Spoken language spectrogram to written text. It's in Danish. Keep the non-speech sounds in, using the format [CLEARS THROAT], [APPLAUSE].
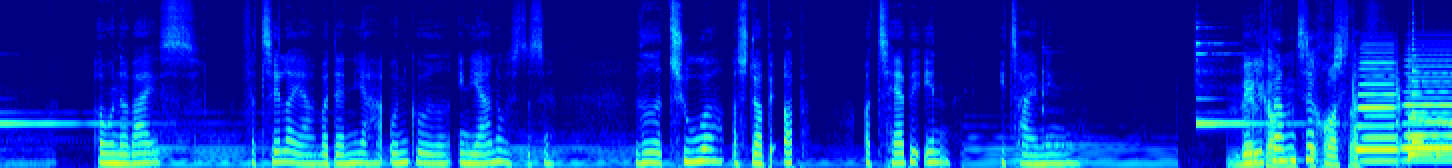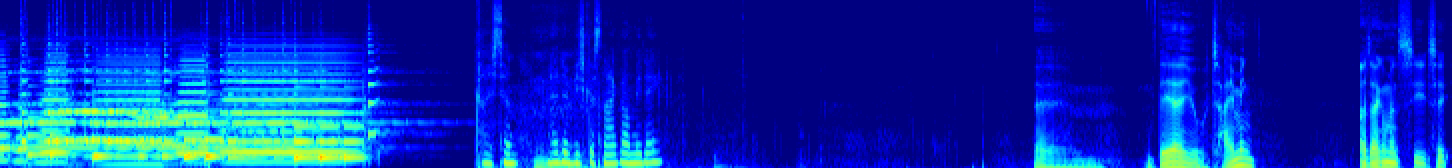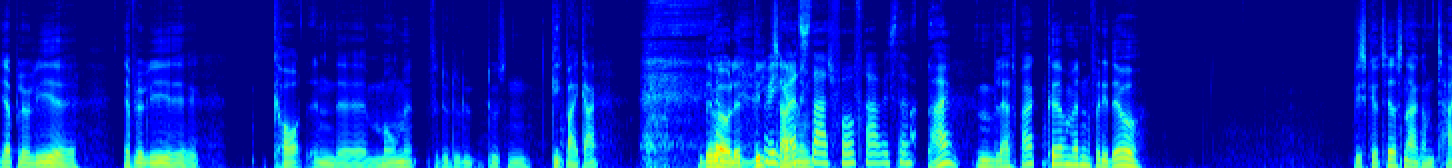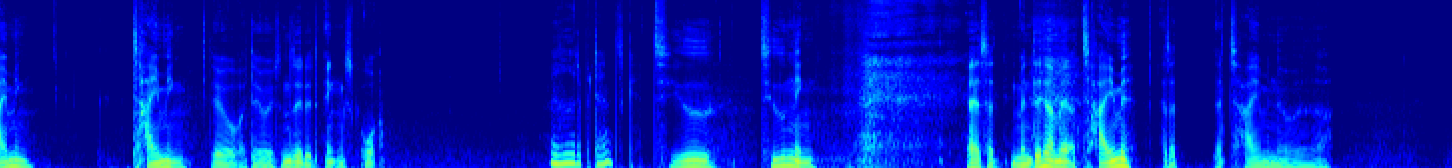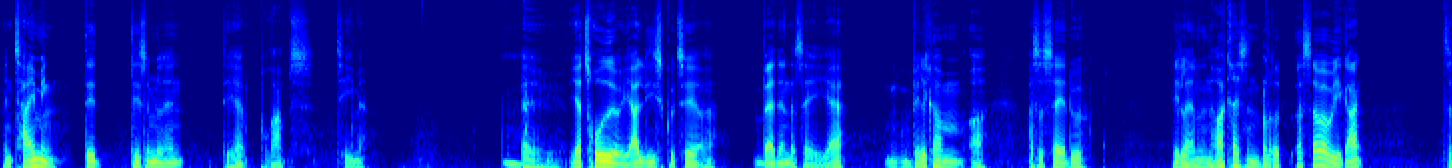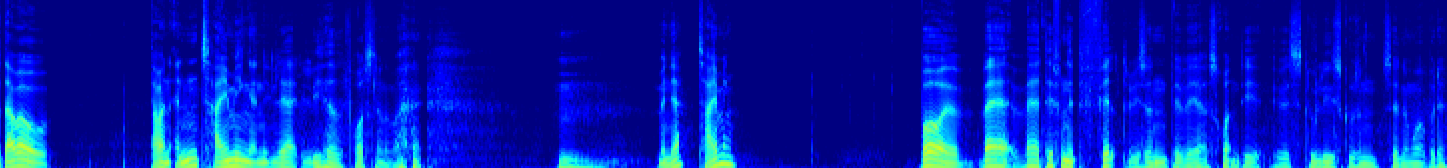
Og undervejs fortæller jeg, hvordan jeg har undgået en hjernerystelse ved at ture og stoppe op og tappe ind i timingen. Velkommen til Råstof. Christian, hvad er det, vi skal snakke om i dag? Øhm, det er jo timing. Og der kan man sige, se, jeg blev lige, øh, jeg blev lige øh, caught in the moment, for du, du, du sådan gik bare i gang. Og det var jo lidt [LAUGHS] vild vi kan godt timing. starte forfra, hvis der Nej, lad os bare køre med den, fordi det er jo... Vi skal jo til at snakke om timing. Timing, det er jo, og det er jo sådan set et engelsk ord. Hvad hedder det på dansk? Tide, tidning. Altså, men det her med at time, altså at time noget, og, men timing, det, det er simpelthen det her programs tema. Mm. Øh, jeg troede jo, jeg lige skulle til at være den, der sagde ja, velkommen, og, og så sagde du et eller andet, nå Christian, blub, og så var vi i gang. Så der var jo, der var en anden timing, end jeg lige havde forestillet mig. [LAUGHS] hmm. Men ja, timing. Hvor, øh, hvad, hvad er det for et felt, vi sådan bevæger os rundt i, hvis du lige skulle sådan sætte nogle ord på det?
